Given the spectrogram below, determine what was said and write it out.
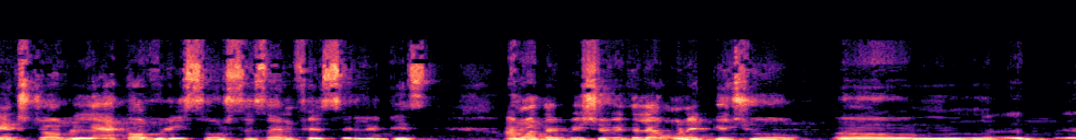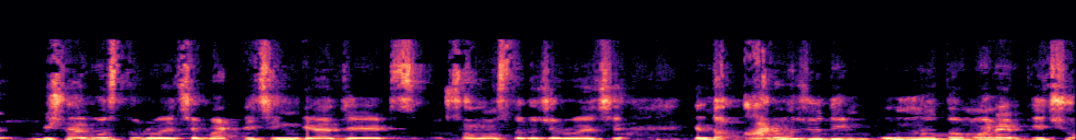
Next of lack of resources and facilities আমাদের বিশ্ববিদ্যালয়ে অনেক কিছু বিষয়বস্তু রয়েছে বা টিচিং গ্যাজেটস সমস্ত কিছু রয়েছে। কিন্তু আরও যদি উন্নত মানের কিছু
